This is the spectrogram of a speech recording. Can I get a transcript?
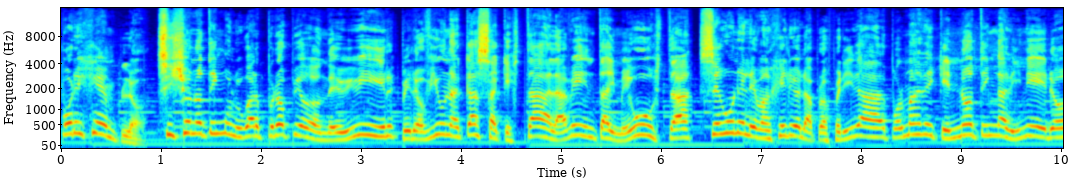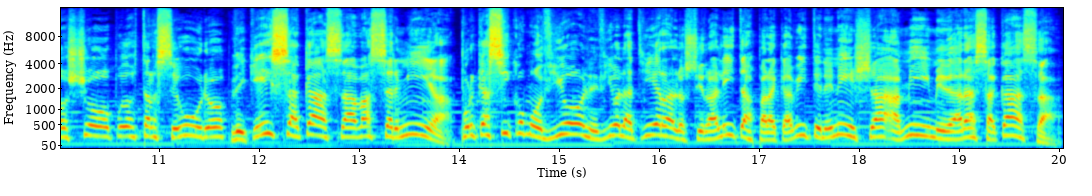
Por ejemplo, si yo no tengo un lugar propio donde vivir, pero vi una casa que está a la venta y me gusta, según el Evangelio de la Prosperidad, por más de que no tenga dinero, yo puedo estar seguro de que esa casa va a ser mía. Porque así como Dios le dio la tierra a los israelitas para que habiten en ella, a mí me dará esa casa.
